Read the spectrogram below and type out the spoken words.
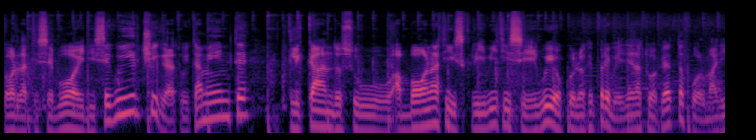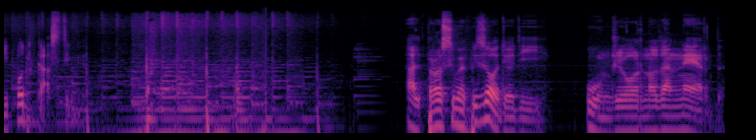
Ricordati se vuoi di seguirci gratuitamente cliccando su abbonati, iscriviti, segui o quello che prevede la tua piattaforma di podcasting. al prossimo episodio di Un giorno da nerd.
